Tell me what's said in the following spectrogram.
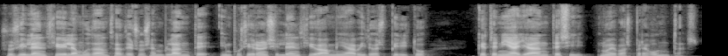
Su silencio y la mudanza de su semblante impusieron silencio a mi ávido espíritu que tenía ya ante sí nuevas preguntas.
